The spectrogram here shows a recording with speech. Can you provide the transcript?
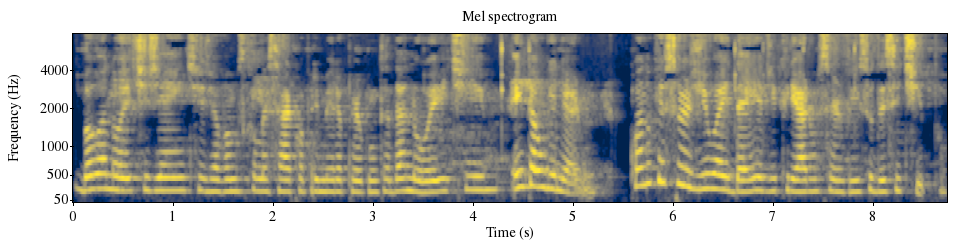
Boa noite, gente. Já vamos começar com a primeira pergunta da noite. Então, Guilherme, quando que surgiu a ideia de criar um serviço desse tipo?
